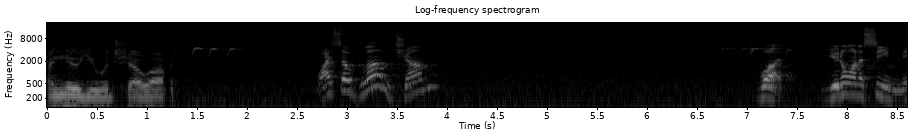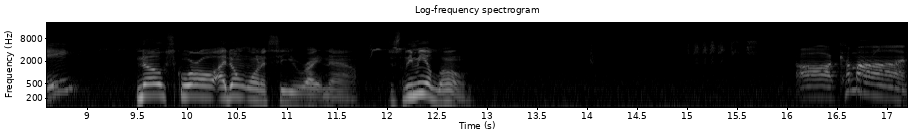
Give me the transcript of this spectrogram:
I knew you would show up. Why so glum, chum? What? You don't want to see me? No, Squirrel, I don't want to see you right now. Just leave me alone. Aw, come on.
